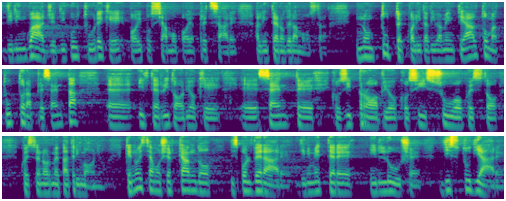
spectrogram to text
di, linguaggi e di culture che poi possiamo poi apprezzare all'interno della mostra. Non tutto è qualitativamente alto, ma tutto rappresenta eh, il territorio che eh, sente così proprio, così suo questo, questo enorme patrimonio che noi stiamo cercando di spolverare, di rimettere in luce, di studiare.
